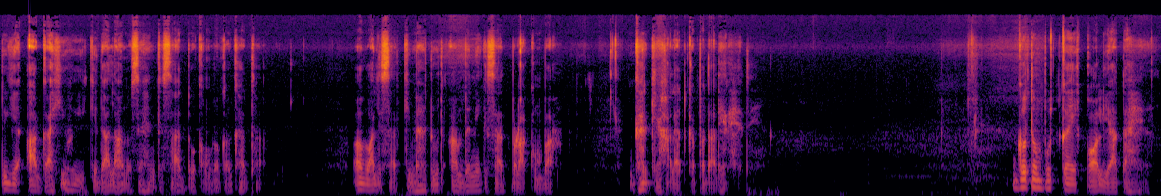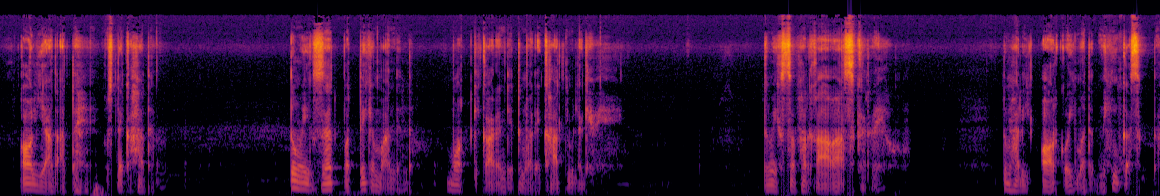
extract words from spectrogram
تو یہ آگاہی ہوئی کہ دالان و صحن کے ساتھ دو کمروں کا گھر تھا۔ اور والد صاحب کی محدود آمدنی کے ساتھ بڑا کنبا گھر کے حالات کا پتہ دے رہے تھے۔ گوتم بدھ کا ایک قول یاد ہے، قول یاد آتا ہے۔ اس نے کہا تھا، تم ایک زرد پتے کے مانند موت کے کارن جو تمہارے کھات میں لگے ہوئے ہیں۔ تم ایک سفر کا آغاز کر رہے ہو۔ تمہاری اور کوئی مدد نہیں کر سکتا۔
